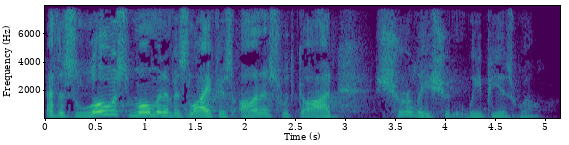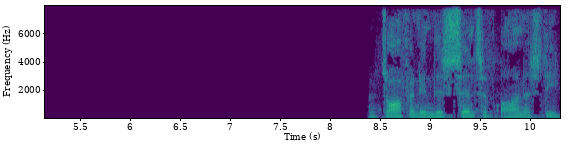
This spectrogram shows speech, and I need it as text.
at this lowest moment of his life, is honest with God, surely shouldn't we be as well? It's often in this sense of honesty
